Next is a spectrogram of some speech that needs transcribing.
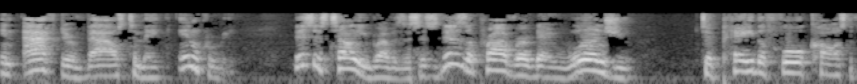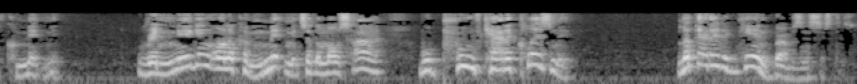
and after vows to make inquiry. This is telling you, brothers and sisters, this is a proverb that warns you to pay the full cost of commitment. Reneging on a commitment to the Most High will prove cataclysmic. Look at it again, brothers and sisters.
